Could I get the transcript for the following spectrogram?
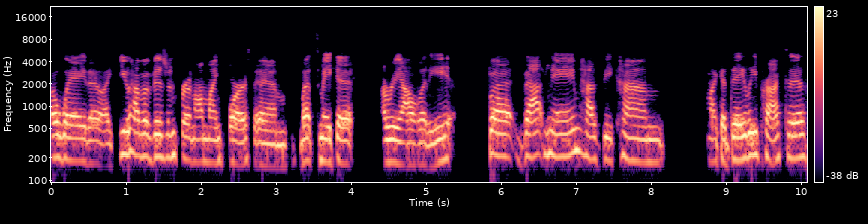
a way to like, you have a vision for an online course and let's make it a reality. But that name has become like a daily practice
